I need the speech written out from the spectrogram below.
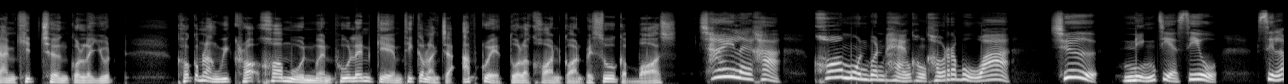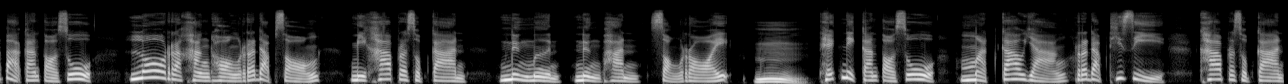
การคิดเชิงกลยุทธ์ เขากำลังวิเคราะห์ข้อมูลเหมือนผู้เล่นเกมที่กำลังจะอัปเกรดตัวละครก่อนไปสู้กับบอส ใช่เลยค่ะ ข้อมูลบนแผงของเขาระบุว่า ชื่อ หนิงเจียซิ่วศิลปะการต่อสู้ โล่ระฆังทองระดับ 2 มีค่าประสบการณ์ 11,200อืม เทคนิคการต่อสู้ หมัด 9 อย่าง ระดับที่ 4 ค่าประสบการณ์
